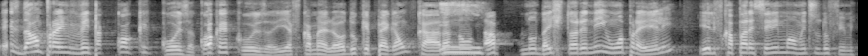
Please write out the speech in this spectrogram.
Eles davam pra inventar qualquer coisa, qualquer coisa. Ia ficar melhor do que pegar um cara, e... não, dar, não dar história nenhuma para ele e ele ficar aparecendo em momentos do filme.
